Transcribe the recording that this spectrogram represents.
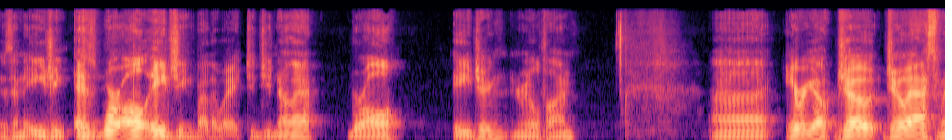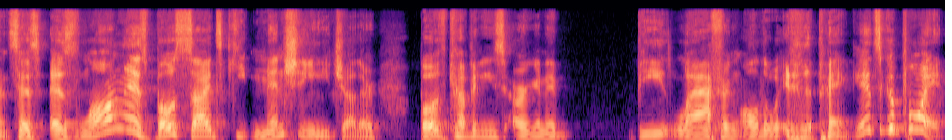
As, an aging, as we're all aging, by the way. Did you know that we're all aging in real time? Uh, here we go. Joe Joe Asman says, as long as both sides keep mentioning each other, both companies are going to be laughing all the way to the bank. It's a good point.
